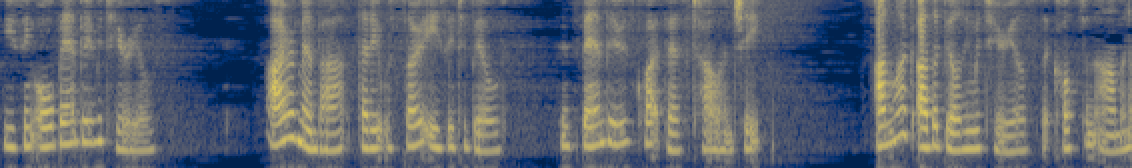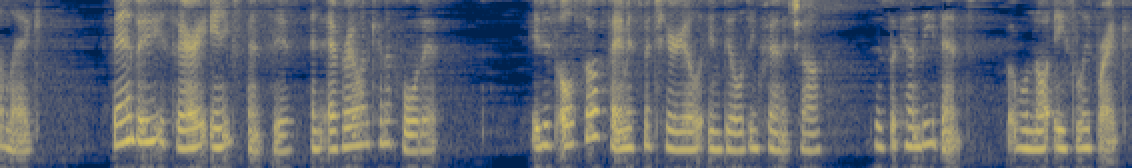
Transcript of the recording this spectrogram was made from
using all bamboo materials. I remember that it was so easy to build since bamboo is quite versatile and cheap. Unlike other building materials that cost an arm and a leg, bamboo is very inexpensive and everyone can afford it. It is also a famous material in building furniture because it can be bent but will not easily break.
